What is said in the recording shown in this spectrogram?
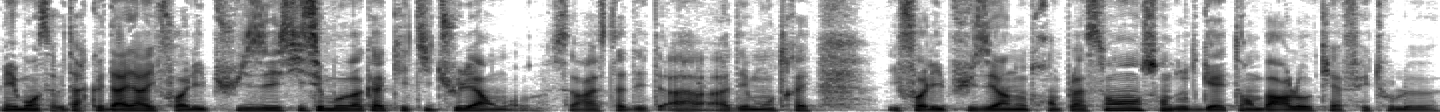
Mais bon, ça veut dire que derrière, il faut aller puiser. Si c'est Movaka qui est titulaire, ça reste à, dé- à- à démontrer. Il faut aller puiser un autre remplaçant, sans doute Gaëtan Barlow qui a fait tout le,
